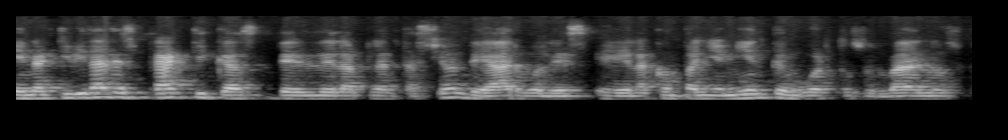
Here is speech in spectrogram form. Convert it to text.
en actividades prácticas desde la plantación de árboles, el acompañamiento en huertos urbanos,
